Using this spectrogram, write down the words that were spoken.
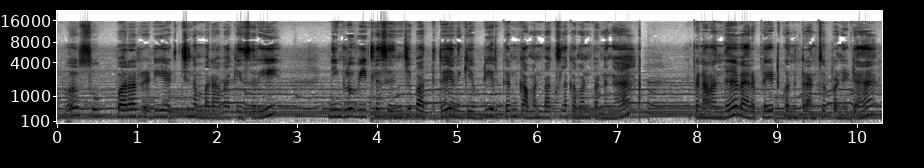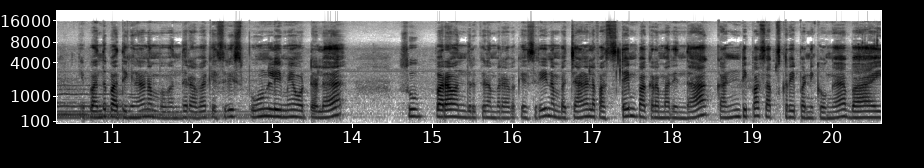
இப்போ சூப்பராக ரெடி ஆகிடுச்சு நம்ம ரவை கேசரி. நீங்களும் வீட்டில் செஞ்சு பார்த்துட்டு எனக்கு எப்படி இருக்குன்னு கமெண்ட் பாக்ஸில் கமெண்ட் பண்ணுங்கள் இப்போ நான் வந்து வேறு பிளேட்டுக்கு வந்து ட்ரான்ஸ்ஃபர் பண்ணிட்டேன். இப்போ வந்து பார்த்திங்கன்னா நம்ம வந்து ரவை கேசரி ஸ்பூன்லேயுமே ஒட்டலை. சூப்பராக வந்திருக்கு நம்ம ரவை கேசரி நம்ம சேனலை ஃபஸ்ட் டைம் பார்க்குற மாதிரி இருந்தால் கண்டிப்பாக சப்ஸ்கிரைப் பண்ணிக்கோங்க. பாய்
